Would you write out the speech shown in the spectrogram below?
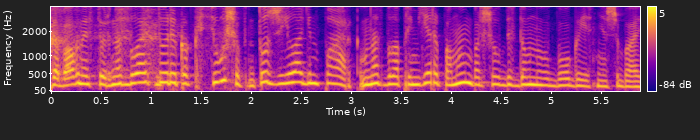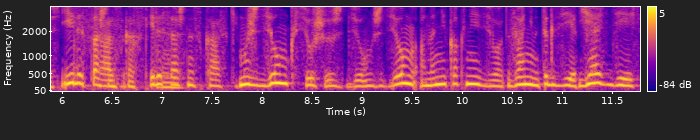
забавная история. У нас была история, как Ксюша, ну, тот же Елагин парк. У нас была премьера, по-моему, Большого бездомного бога, если не ошибаюсь. Или Сашины сказки, Или. Сашины сказки. Мы ждем Ксюшу, ждем, ждем. Она никак не идет. Звоним, ты где? Я здесь.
